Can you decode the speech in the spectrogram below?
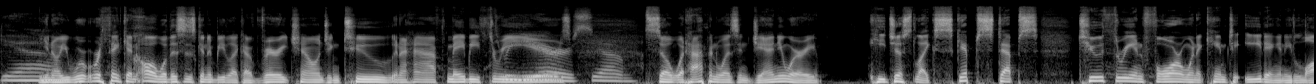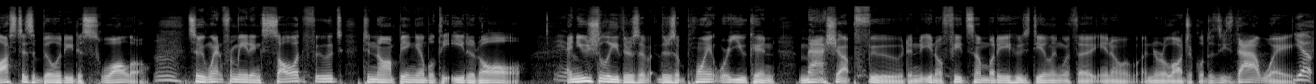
Yeah. You know, we're, we're thinking, oh, well, this is going to be like a very challenging two and a half, maybe three, years. Yeah. So what happened was in January, he just like skipped steps two, three, and four when it came to eating, and he lost his ability to swallow. Mm. So he went from eating solid foods to not being able to eat at all. And usually there's a there's a point where you can mash up food and you know feed somebody who's dealing with a you know a neurological disease that way. Yep.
